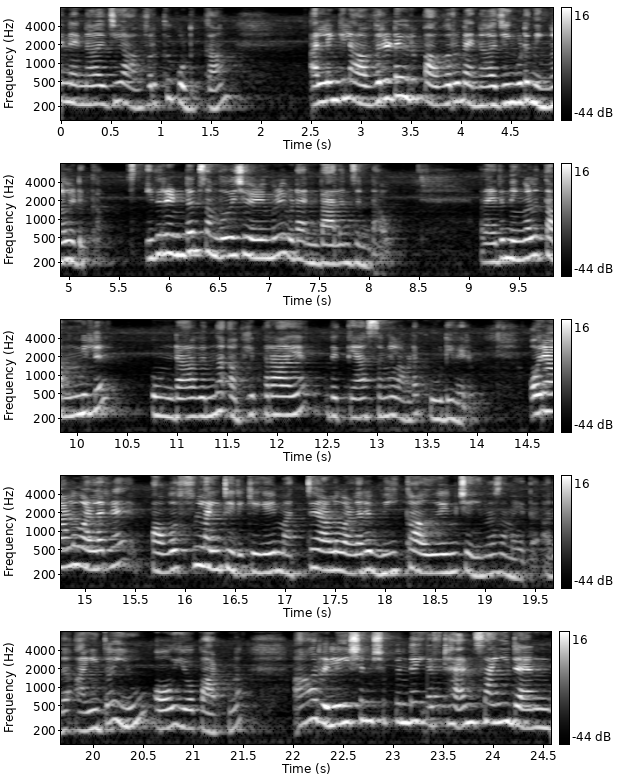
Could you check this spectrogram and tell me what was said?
ആൻഡ് എനർജി അവർക്ക് കൊടുക്കാം. അല്ലെങ്കിൽ അവരുടെ ഒരു പവറും എനർജിയും കൂടെ നിങ്ങൾ എടുക്കാം. ഇത് രണ്ടും സംഭവിച്ചു കഴിയുമ്പോൾ ഇവിടെ അൺബാലൻസ് ഉണ്ടാവും. അതായത് നിങ്ങൾ തമ്മിൽ ഉണ്ടാകുന്ന അഭിപ്രായ വ്യത്യാസങ്ങൾ അവിടെ കൂടി വരും. ഒരാൾ വളരെ പവർഫുൾ ആയിട്ട് ഇരിക്കുകയും മറ്റേ ആൾ വളരെ വീക്ക് ആവുകയും ചെയ്യുന്ന സമയത്ത് അത് either you or your partner ആ റിലേഷൻഷിപ്പിന്റെ left hand side and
